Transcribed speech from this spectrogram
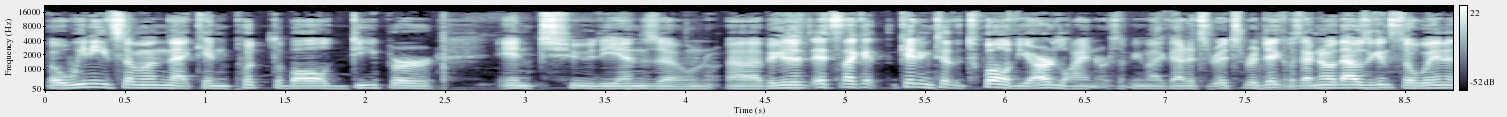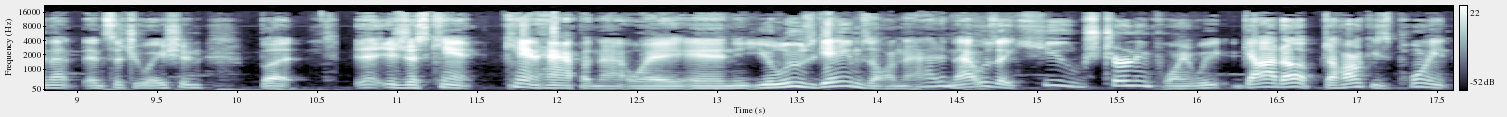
but we need someone that can put the ball deeper into the end zone uh, because it's like getting to the 12 yard line or something like that. It's it's ridiculous. I know that was against the win in that in situation, but it, just can't can't happen that way, and you lose games on that. And that was a huge turning point. We got up to Honky's point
